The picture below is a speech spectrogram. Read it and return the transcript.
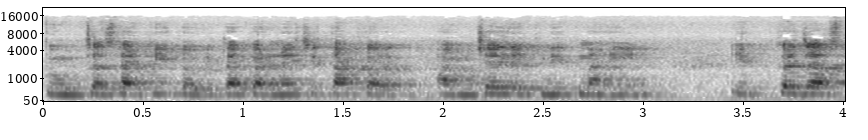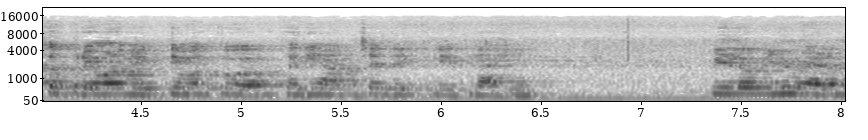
तुमच्यासाठी कविता करण्याची ताकद आमच्या लेखणीत नाही. इतकं जास्त प्रेमळ व्यक्तिमत्व तरी आमच्या लेखणीत नाही. वी लव यू मॅडम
